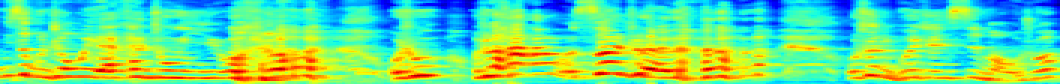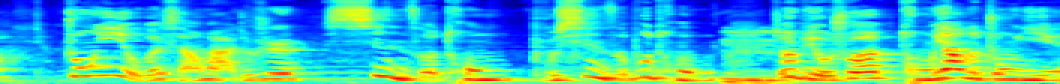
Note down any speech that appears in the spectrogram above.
你怎么知道我也爱看中医？我说我说我说哈哈，我算出来的。我说你不会真信吗？我说中医有个想法，就是信则通，不信则不通。嗯就是比如说同样的中医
